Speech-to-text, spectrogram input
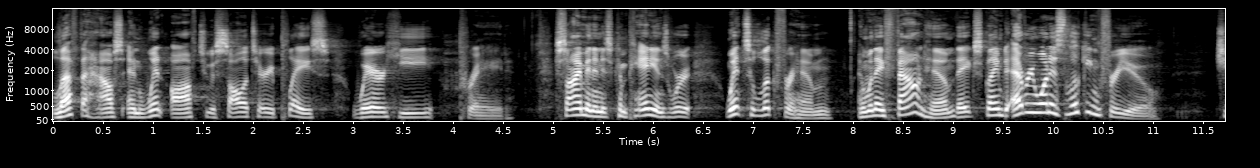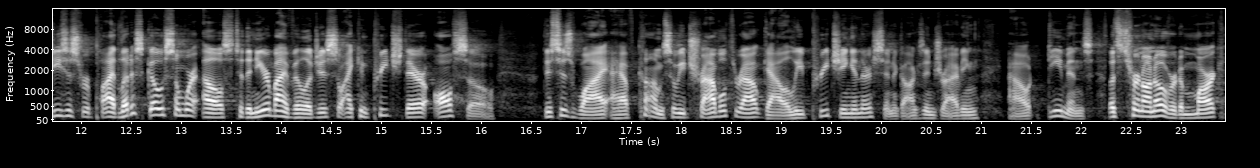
left the house and went off to a solitary place where he prayed. Simon and his companions were, went to look for him, and when they found him, they exclaimed, Everyone is looking for you. Jesus replied, Let us go somewhere else to the nearby villages so I can preach there also. This is why I have come. So he traveled throughout Galilee, preaching in their synagogues and driving out demons. Let's turn on over to Mark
